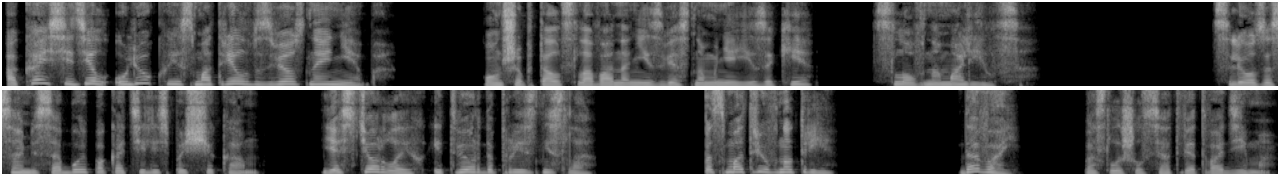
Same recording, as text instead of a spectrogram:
а Кай сидел у люка и смотрел в звездное небо. Он шептал слова на неизвестном мне языке, словно молился. Слезы сами собой покатились по щекам. Я стерла их и твердо произнесла. «Посмотрю внутри». «Давай», — послышался ответ Вадима.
